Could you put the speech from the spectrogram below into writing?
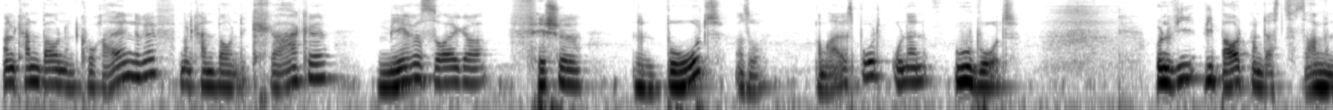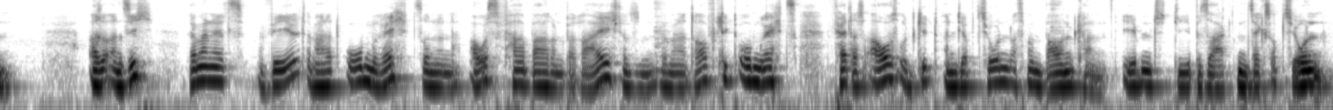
Man kann bauen ein Korallenriff, man kann bauen eine Krake, Meeressäuger, Fische, ein Boot, also normales Boot und ein U-Boot. Und wie, wie baut man das zusammen? Also an sich wenn man jetzt wählt, man hat oben rechts so einen ausfahrbaren Bereich, also wenn man da draufklickt oben rechts, fährt das aus und gibt an die Optionen, was man bauen kann. Eben die besagten sechs Optionen.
